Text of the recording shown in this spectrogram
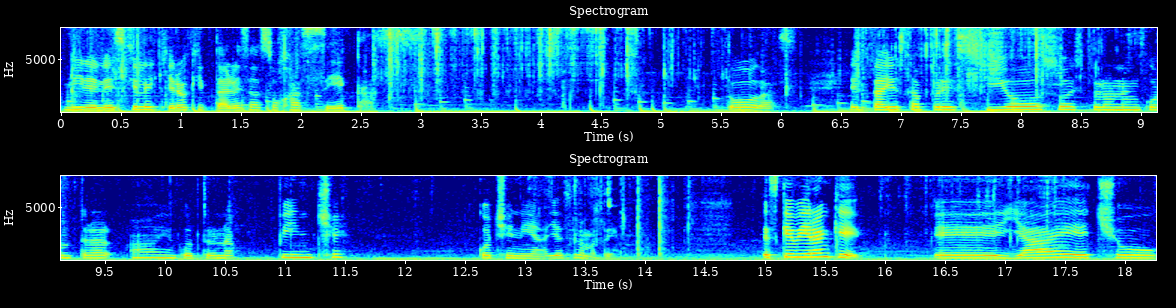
Miren, es que le quiero quitar esas hojas secas. Todas. El tallo está precioso. Espero no encontrar... Ay, encontré una pinche cochinilla. Ya se la maté. Es que vieran que eh, ya he hecho...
